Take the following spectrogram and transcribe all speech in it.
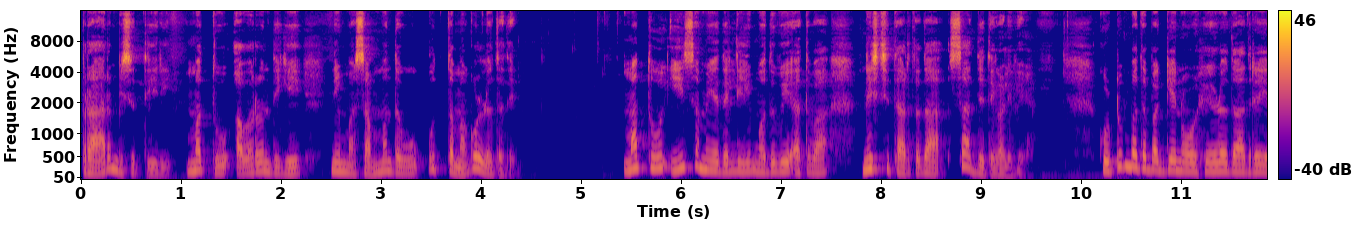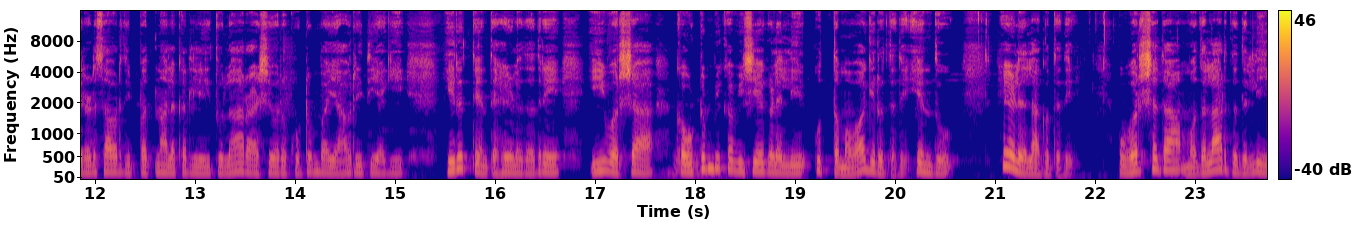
ಪ್ರಾರಂಭಿಸುತ್ತೀರಿ ಮತ್ತು ಅವರೊಂದಿಗೆ ನಿಮ್ಮ ಸಂಬಂಧವು ಉತ್ತಮಗೊಳ್ಳುತ್ತದೆ. ಮತ್ತು ಈ ಸಮಯದಲ್ಲಿ ಮದುವೆ ಅಥವಾ ನಿಶ್ಚಿತಾರ್ಥದ ಸಾಧ್ಯತೆಗಳಿವೆ. ಕುಟುಂಬದ ಬಗ್ಗೆ ನೋ ಹೇಳೋದಾದರೆ ಎರಡು ಸಾವಿರದ ಇಪ್ಪತ್ತ್ನಾಲ್ಕರಲ್ಲಿ ತುಲಾ ರಾಶಿಯವರ ಕುಟುಂಬ ಯಾವ ರೀತಿಯಾಗಿ ಇರುತ್ತೆ ಅಂತ ಹೇಳೋದಾದರೆ ಈ ವರ್ಷ ಕೌಟುಂಬಿಕ ವಿಷಯಗಳಲ್ಲಿ ಉತ್ತಮವಾಗಿರುತ್ತದೆ ಎಂದು ಹೇಳಲಾಗುತ್ತದೆ. ವರ್ಷದ ಮೊದಲಾರ್ಧದಲ್ಲಿ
